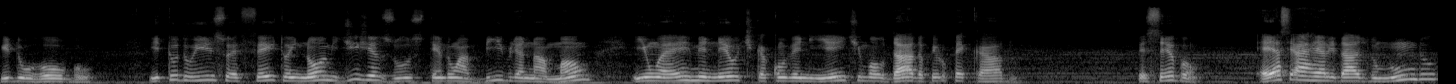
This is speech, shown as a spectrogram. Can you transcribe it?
e do roubo. E tudo isso é feito em nome de Jesus, tendo uma Bíblia na mão e uma hermenêutica conveniente moldada pelo pecado. Percebam? Essa é a realidade do mundo,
